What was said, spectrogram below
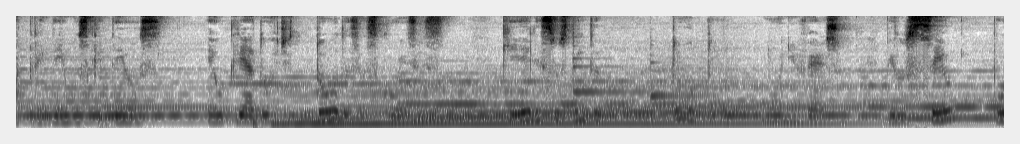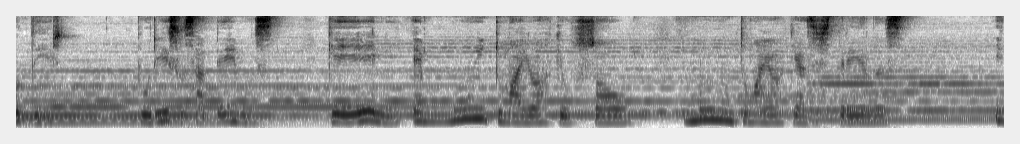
Aprendemos que Deus é o Criador de todas as coisas, que Ele sustenta tudo no universo pelo seu poder. Por isso sabemos que Ele é muito maior que o Sol, muito maior que as estrelas e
